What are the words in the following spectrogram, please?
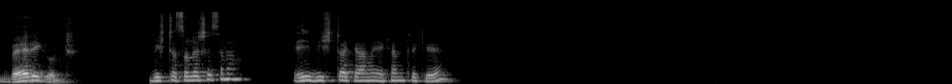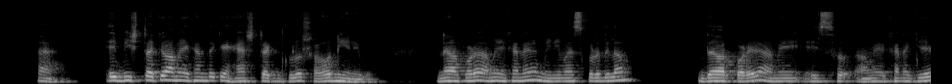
ভেরি গুড বিশটা চলে এসেছে না? এই বিষটাকে আমি এখান থেকে হ্যাঁ এই বিশটাকেও আমি এখান থেকে হ্যাশট্যাগগুলো সহ নিয়ে নিব। নেওয়ার পরে আমি এখানে মিনিমাইজ করে দিলাম। দেওয়ার পরে আমি এই আমি এখানে গিয়ে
